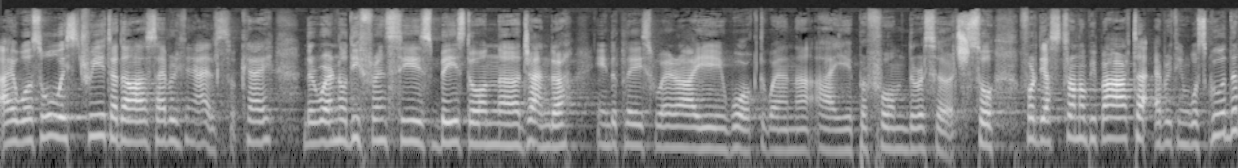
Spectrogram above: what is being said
I was always treated as everything else, okay? There were no differences based on uh, gender in the place where I worked when uh, I performed the research. So for the astronomy part, everything was good.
